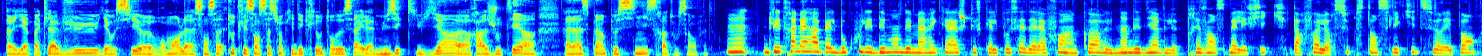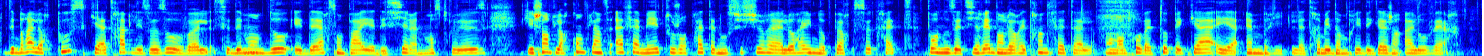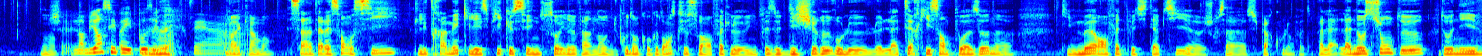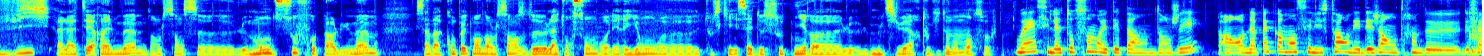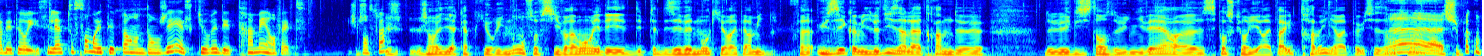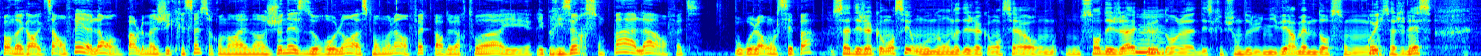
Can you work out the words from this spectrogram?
Il n'y a pas que la vue, il y a aussi euh, vraiment la toutes les sensations qu'il décrit autour de ça et la musique qui vient euh, rajouter un, un aspect un peu sinistre à tout ça en fait. Mm. Les tramées rappellent beaucoup les démons des marécages puisqu'elles possèdent à la fois un corps et une indéniable présence maléfique. Parfois leur substance liquide se répand, des bras leur poussent qui attrapent les oiseaux au vol. Ces démons d'eau et d'air sont pareils à des sirènes monstrueuses qui chantent leurs complaintes affamées, toujours prêtes à nous susurrer à l'oreille nos peurs secrètes pour nous attirer dans leur étreinte fatale. On en trouve à Topeka et à Embry. La tramée d'Embry dégage un halo vert. L'ambiance est posée. Ouais. quoi. Euh, Ouais, clairement. C'est intéressant aussi que les tramés qu'il explique que c'est une soie, enfin, dans, du coup, dans Concordance, que ce soit en fait le- une espèce de déchirure ou le, le- la terre qui s'empoisonne, euh, qui meurt en fait petit à petit. euh, je trouve ça super cool en fait. Enfin, la, la notion de donner vie à la terre elle-même, dans le sens euh, le monde souffre par lui-même, ça va complètement dans le sens de la tour sombre, les rayons, euh, tout ce qui essaie de soutenir euh, le, le multivers. Tout qui tombe en morceaux. Ouais, si la tour sombre n'était pas en danger, alors on n'a pas commencé l'histoire, on est déjà en train de, de faire des théories. Si la tour sombre n'était pas en danger, est-ce qu'il y aurait des tramés en fait? Je pense pas. J'ai envie de dire qu'a priori non, sauf si vraiment il y a des, des- peut-être des événements qui auraient permis, de- enfin user comme ils le disent, hein, la trame de de l'existence de l'univers. euh, je pense qu'il n'y aurait pas eu de tramée, il n'y aurait pas eu ces aventures-là. Ah, je suis pas complètement d'accord avec ça. En vrai, là, on parle de magie cristal, c'est qu'on est dans la jeunesse de Roland à ce moment-là, en fait, par devers toi, et les briseurs sont pas là, en fait. Ou alors on le sait pas. Ça a déjà commencé, on, on a déjà commencé, à, on, on sent déjà que Mm. dans la description de l'univers, même dans, son, Oui. dans sa jeunesse,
